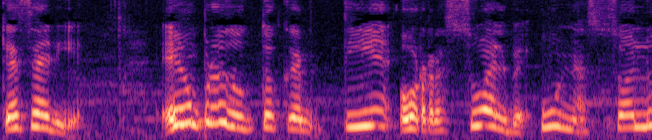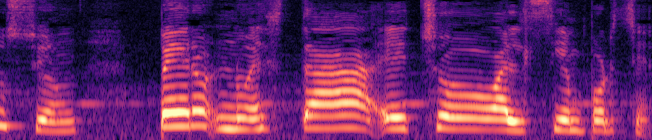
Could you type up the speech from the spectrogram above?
¿Qué sería? Es un producto que tiene o resuelve una solución, pero no está hecho al 100%.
